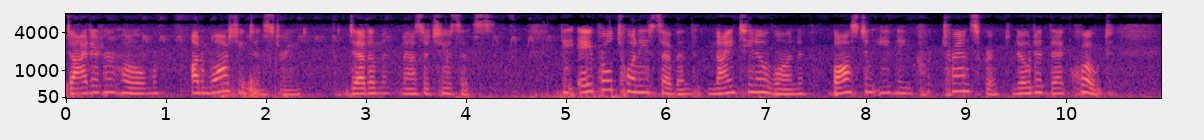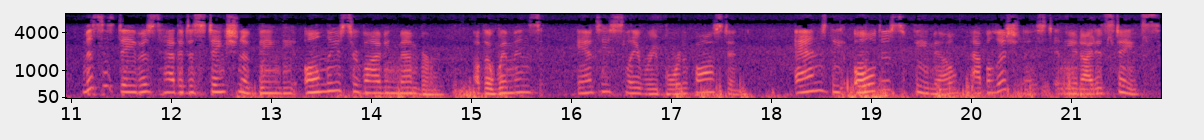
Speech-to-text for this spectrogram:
died at her home on Washington Street, Dedham, Massachusetts. The April 27, 1901 Boston Evening Transcript noted that, quote, Mrs. Davis had the distinction of being the only surviving member of the Women's Anti-Slavery Board of Boston and the oldest female abolitionist in the United States.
